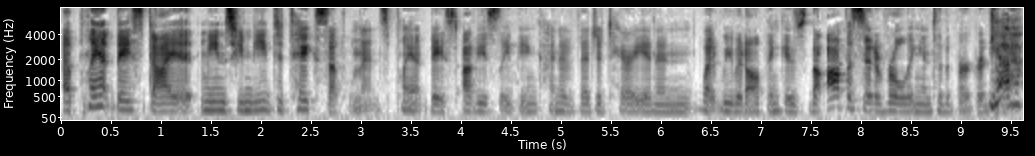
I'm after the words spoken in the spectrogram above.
a plant based diet means you need to take supplements. Plant based, obviously, being kind of vegetarian and what we would all think is the opposite of rolling into the burger joint. Yeah.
